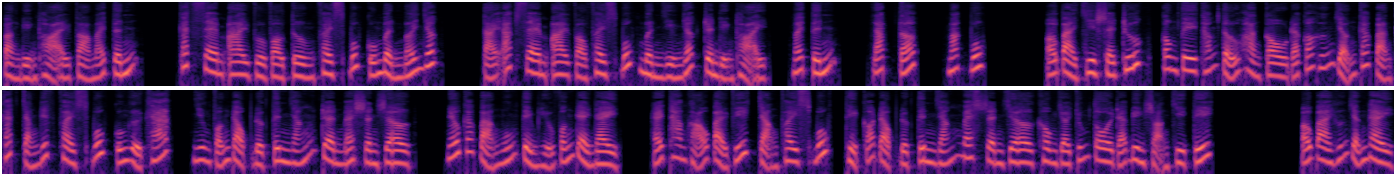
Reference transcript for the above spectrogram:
bằng điện thoại và máy tính. Cách xem ai vừa vào tường Facebook của mình mới nhất. Tải app xem ai vào Facebook mình nhiều nhất trên điện thoại, máy tính, laptop, MacBook. Ở bài chia sẻ trước, công ty thám tử Hoàn Cầu đã có hướng dẫn các bạn cách chặn nick Facebook của người khác, nhưng vẫn đọc được tin nhắn trên Messenger. Nếu các bạn muốn tìm hiểu vấn đề này, hãy tham khảo bài viết chặn Facebook thì có đọc được tin nhắn Messenger không do chúng tôi đã biên soạn chi tiết. Ở bài hướng dẫn này,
